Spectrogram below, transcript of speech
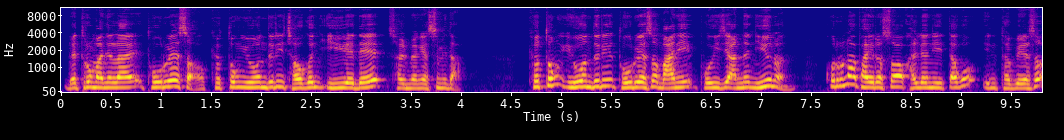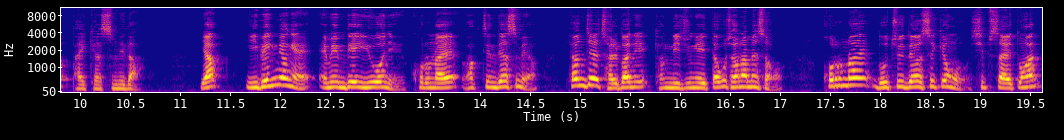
메트로 마닐라의 도로에서 교통요원들이 적은 이유에 대해 설명했습니다. 교통 요원들이 도로에서 많이 보이지 않는 이유는 코로나 바이러스와 관련이 있다고 인터뷰에서 밝혔습니다. 약 200명의 MMDA 요원이 코로나에 확진되었으며 현재 절반이 격리 중에 있다고 전하면서 코로나에 노출되었을 경우 14일 동안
